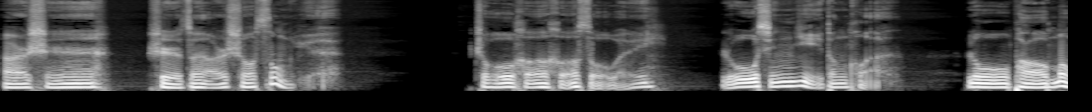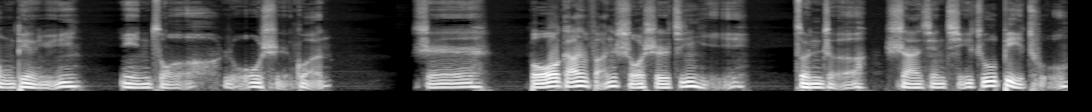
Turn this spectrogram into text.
儿时，世尊儿说颂曰。”诸何何所为？如心一灯幻，路泡梦电云，应作如是观。是薄甘凡说是今矣。尊者善先其诸必处，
